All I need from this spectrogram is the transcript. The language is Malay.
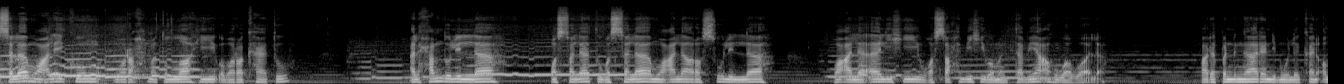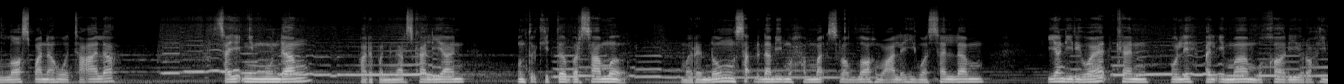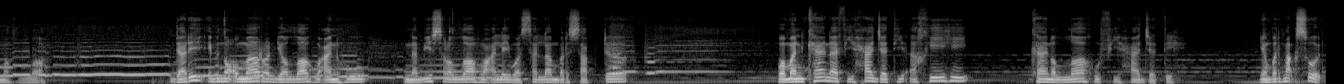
Assalamualaikum warahmatullahi wabarakatuh. Alhamdulillah wassalatu wassalamu ala Rasulillah wa ala alihi wa sahbihi wa man tabi'ahu wa wala. Para pendengar yang dimuliakan Allah Subhanahu wa taala, saya ingin mengundang para pendengar sekalian untuk kita bersama merenung sabda Nabi Muhammad sallallahu alaihi wasallam yang diriwayatkan oleh Al-Imam Bukhari rahimahullah. Dari Ibnu Umar radhiyallahu anhu, Nabi sallallahu alaihi wasallam bersabda, "Wa man kana fi hajati akhihi, kana Allahu fi hajatih." Yang bermaksud,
